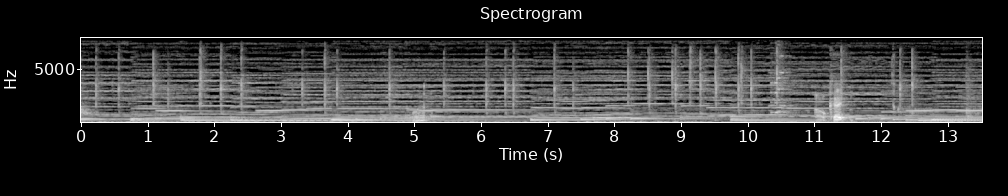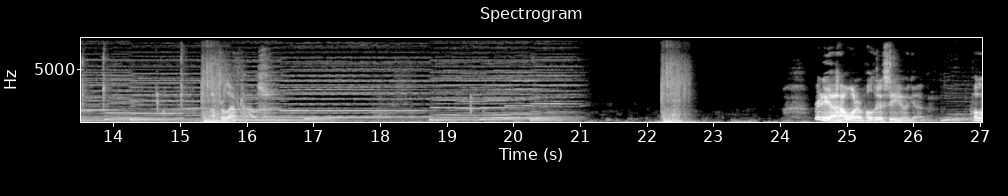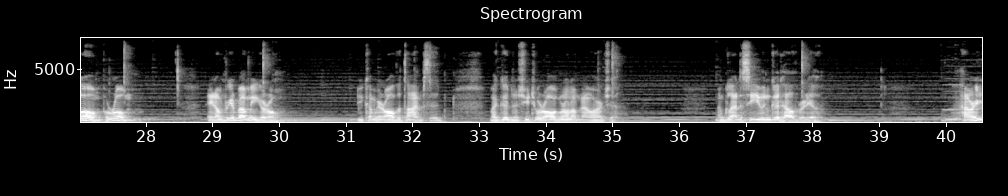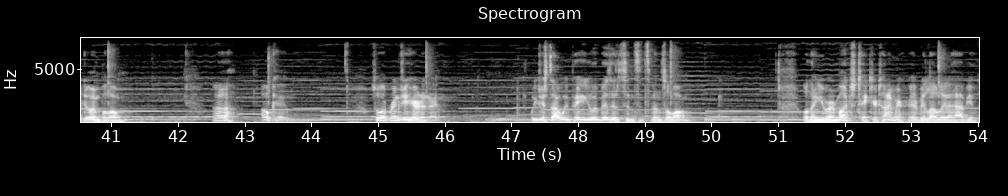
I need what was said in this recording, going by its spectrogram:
Okay. Upper left house. Rydia, how wonderful to see you again. Palom, Porom. Hey, don't forget about me, girl. You come here all the time, Sid. My goodness, you two are all grown up now, aren't you? I'm glad to see you in good health, Rydia. How are you doing, Palom? Uh, okay. So what brings you here today? We just thought we'd pay you a visit since it's been so long. Well, thank you very much. Take your time here. It'd be lovely to have you.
